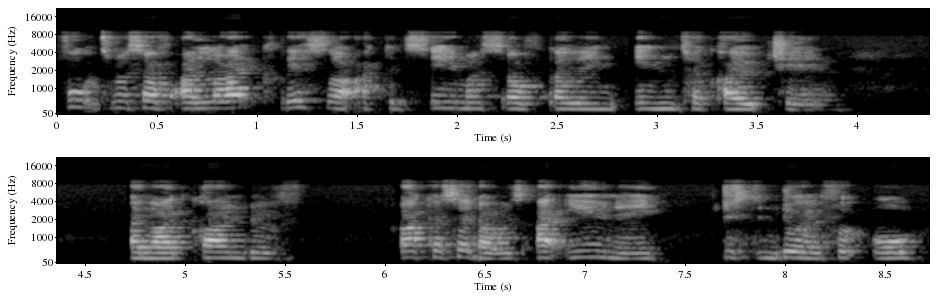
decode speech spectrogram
thought to myself, I like this. Like I could see myself going into coaching, and I kind of, like I said, I was at uni just enjoying football,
